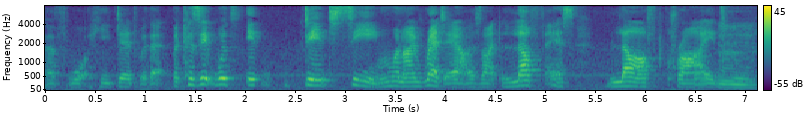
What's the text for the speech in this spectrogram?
of what he did with it because it was it did seem when I read it I was like love this laughed cried Mm.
